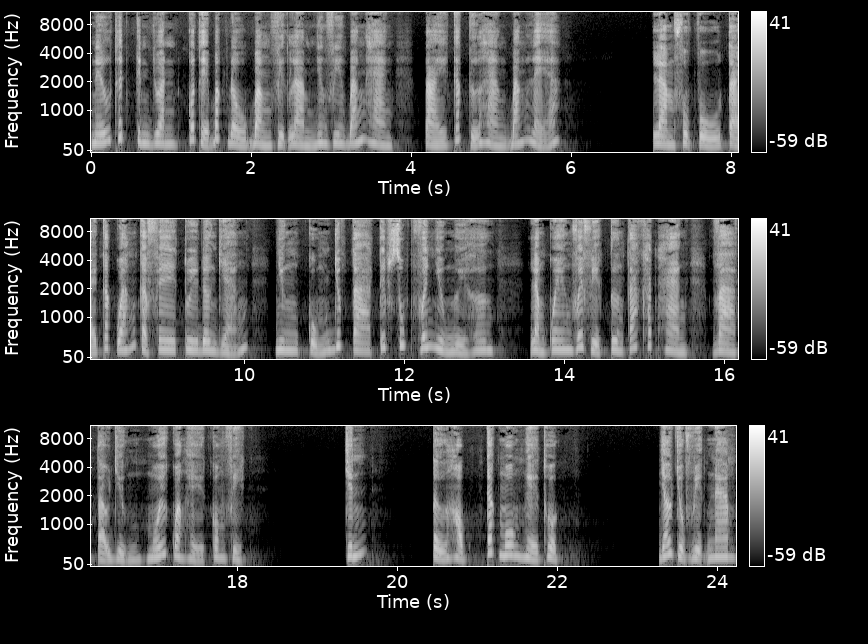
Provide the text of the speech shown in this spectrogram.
Nếu thích kinh doanh, có thể bắt đầu bằng việc làm nhân viên bán hàng tại các cửa hàng bán lẻ làm phục vụ tại các quán cà phê tuy đơn giản nhưng cũng giúp ta tiếp xúc với nhiều người hơn, làm quen với việc tương tác khách hàng và tạo dựng mối quan hệ công việc. 9. Tự học các môn nghệ thuật. Giáo dục Việt Nam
